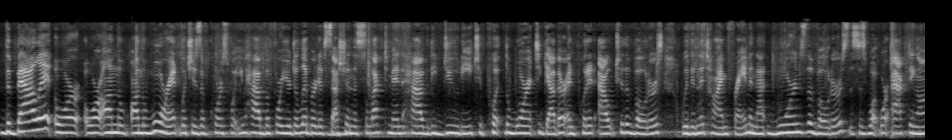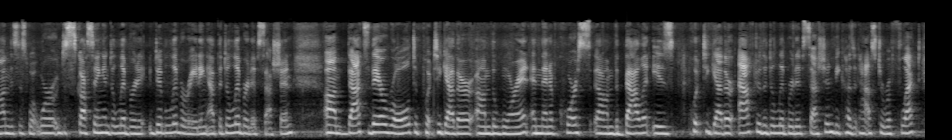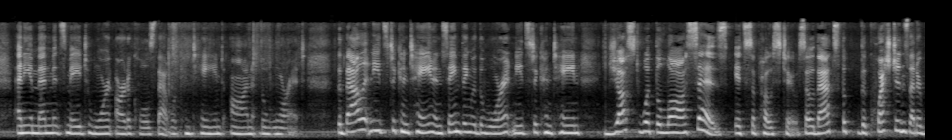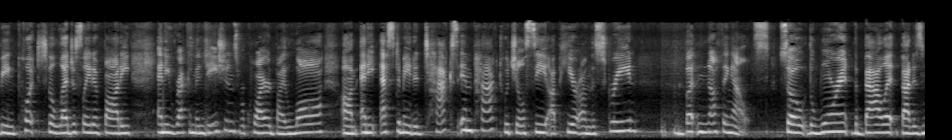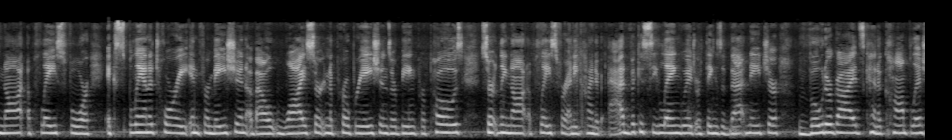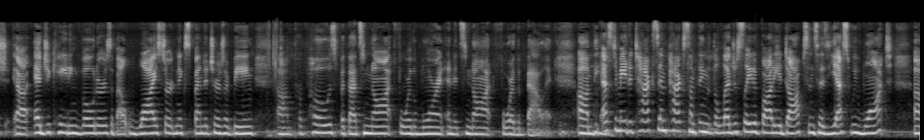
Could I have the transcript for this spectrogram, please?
the ballot or or on the on the warrant, which is of course what you have before your deliberative session, the selectmen have the duty to put the warrant together and put it out to the voters within the time frame, and that warns the voters. This is what we're acting on. This is what we're discussing and deliberate, deliberating at the deliberative session. Um, that's their role to put together um, the warrant, and then of course um, the ballot is put together after the deliberative session because it has to reflect any amendments made to warrant articles that were contained on the warrant. The ballot needs to contain, and same thing with the warrant, needs to contain just what the law says it's supposed to. So that's the, the questions that are being put to the legislative body, any recommendations required by law, um, any estimated tax impact, which you'll see up here on the screen, but nothing else. So the warrant, the ballot, that is not a place for explanatory information about why certain appropriations are being proposed. Certainly not a place for any kind of advocacy language or things of that nature. Voter guides can accomplish uh, educating voters about why certain expenditures are being um, proposed, but that's not for the warrant and it's not for the ballot. Um, the estimated tax impact, something that the legislative body adopts and says, yes, we want.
